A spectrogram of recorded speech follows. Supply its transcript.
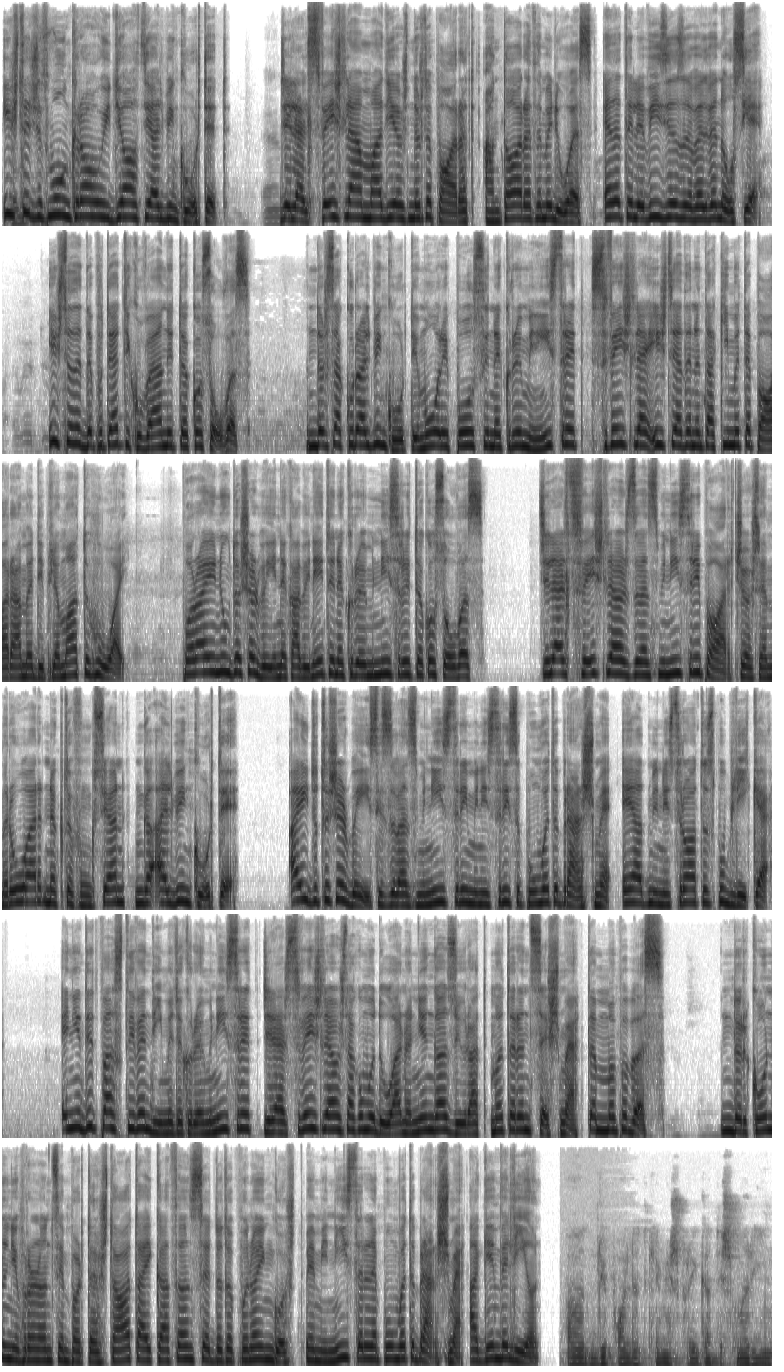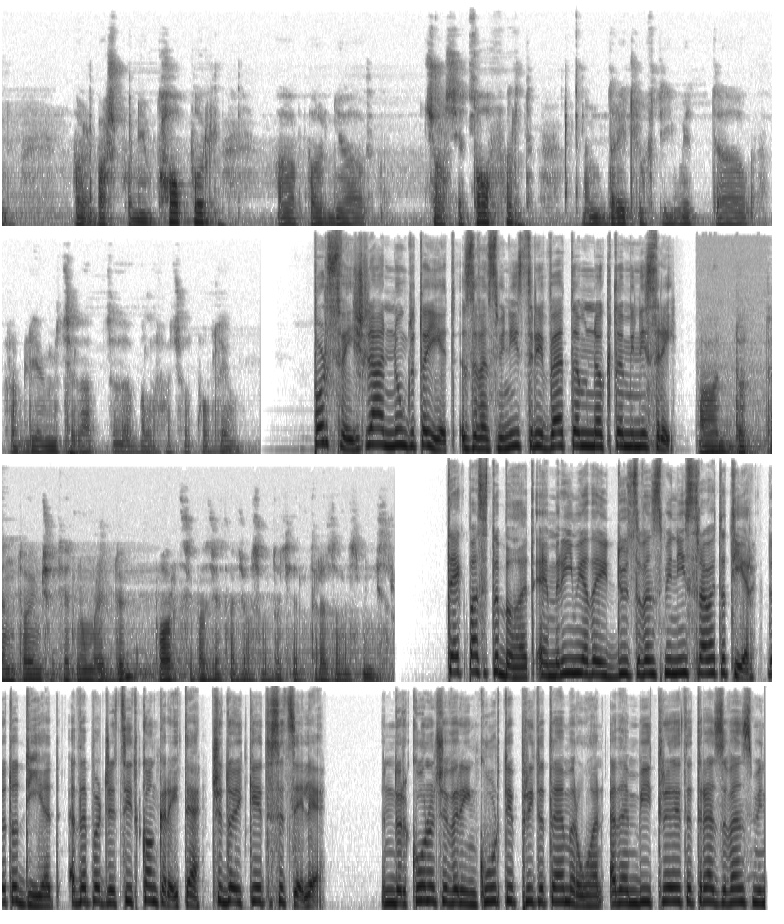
Ishte gjithmonë krahu i djathtë i Albin Kurtit. Xhelal Sveçla madje është ndër të parët, anëtarë e themelues, edhe të Lëvizjes Vetëvendosje. Ishte edhe deputet i Kuvendit të Kosovës. Ndërsa kur Albin Kurti mori postin e kryeministrit, Sveçla ishte edhe në takimet e para me diplomatë të huaj. Por ai nuk do shërbejë në kabinetin e kryeministrit të Kosovës. Xhelal Sveçla është zëvendësministri i parë që është emëruar në këtë funksion nga Albin Kurti. Ai do të shërbejë si zëvendësministri i Ministrisë së Punëve të Brendshme e Administratës Publike. E një ditë pas këtij vendimi të kryeministrit, Xhelal Sveçla është akomoduar në një nga zyrat më të rëndësishme të MPB-së. Ndërkohë, në një prononcim për T shtatë, ai ka thënë se do të punojë ngushtë me ministrin e Punëve të Brendshme, Agim Veliun. Dy palët kemi shprehë gatishmërinë për bashkëpunim të hapur, për një qasje të afërt drejt luftimit të problemeve me të cilat ballafaqohet populli. Por Sveçla nuk do të jetë zëvendësministri i vetëm në këtë ministri. Do të tentojmë që të jetë numri dy, por sipas gjitha gjasave do të jenë tre zëvendësministra. Tek pasi të bëhet emërimi edhe i dy zëvendësministrave të tjerë, do të dihet edhe përgjegjësitë konkrete që do i ketë secili. Ndërkohë në Qeverinë Kurti pritet të emërohen edhe mbi tridhjetë e tre zëvendësministra.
